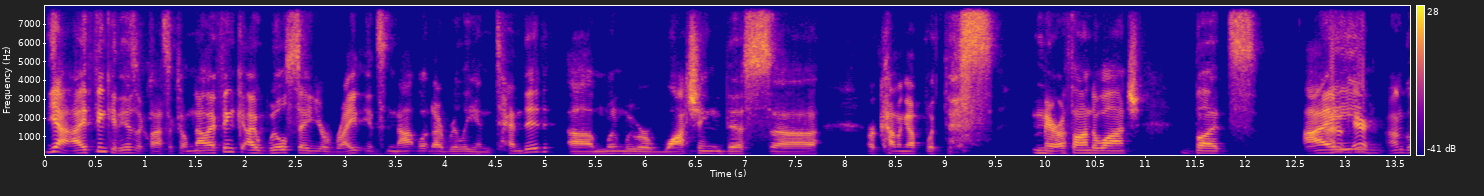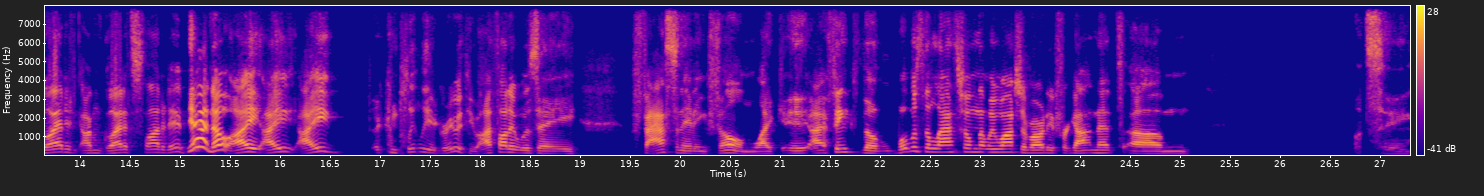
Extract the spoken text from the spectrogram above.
Yeah, I think it is a classic film. Now, I think I will say you're right. It's not what I really intended um, when we were watching this uh, or coming up with this marathon to watch. But I, I don't care. I'm glad. It, I'm glad it's slotted in. Yeah, no, I, I, I completely agree with you. I thought it was a fascinating film. Like it, I think the what was the last film that we watched? I've already forgotten it. Um, let's see,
